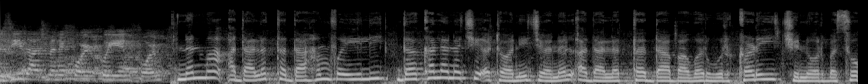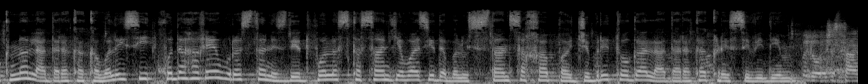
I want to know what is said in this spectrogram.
مزید آج مې نه کورټ کو یې انفورم. نن ما عدالت ته دا هم ویلي، د کله نه چې اټارني جنرل عدالت ته دا باور ورکړی چې نور به څوک نه لا درکه کولی شي، خو د هغې ورسته نږدې دوولس کسان یوازې د بلوچستان ستان څخه په جبري توګه لادرکه کړی سوي دي. بلوچستان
